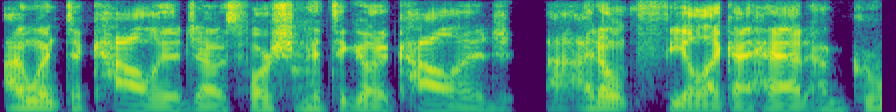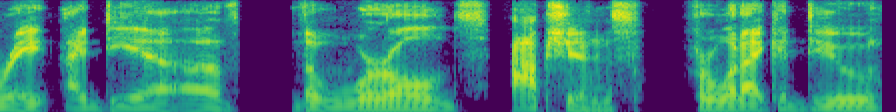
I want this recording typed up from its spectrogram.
I went to college. I was fortunate to go to college. I don't feel like I had a great idea of the world's options for what I could do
